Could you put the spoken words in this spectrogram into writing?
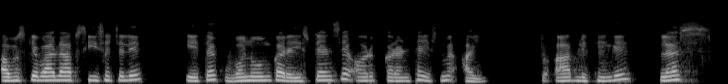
अब उसके बाद आप सी से चले, ए तक वन ओम का रेजिस्टेंस है और करंट है इसमें आई। तो आप लिखेंगे, plus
